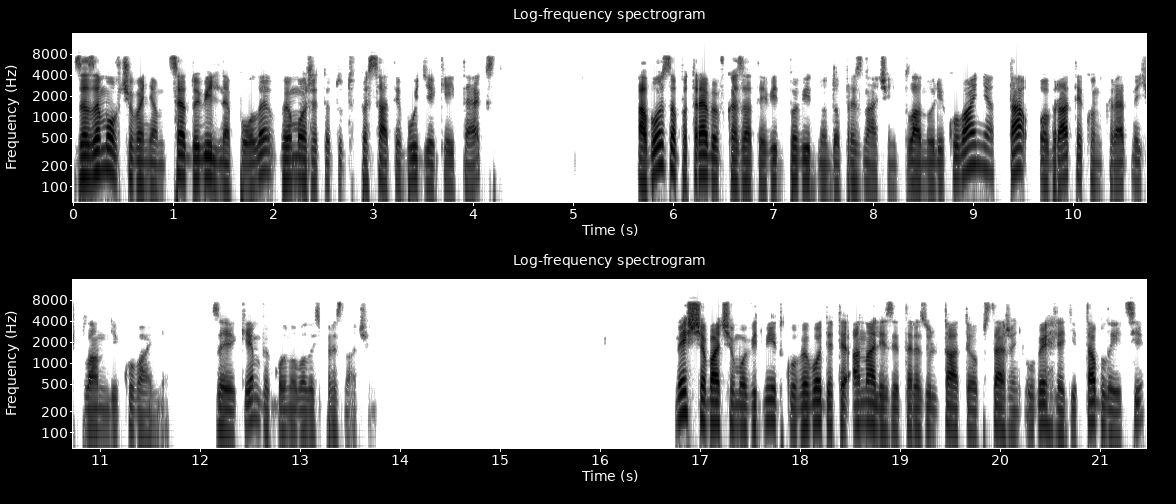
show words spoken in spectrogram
За замовчуванням це довільне поле, ви можете тут вписати будь-який текст, або за потреби вказати відповідно до призначень плану лікування та обрати конкретний план лікування, за яким виконувались призначення. Нижче бачимо відмітку Виводити аналізи та результати обстежень у вигляді таблиці.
